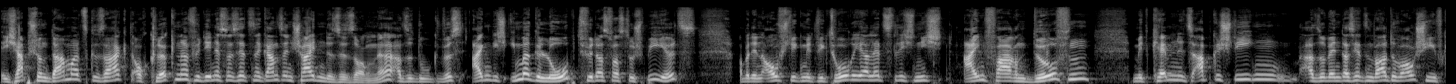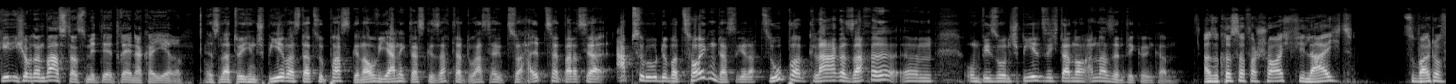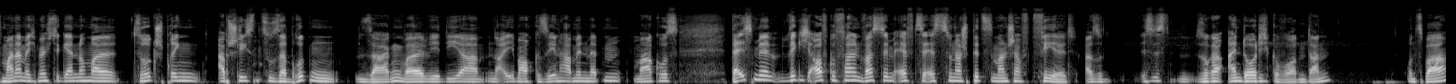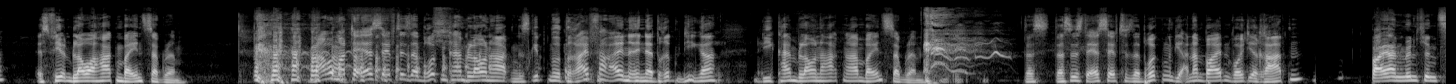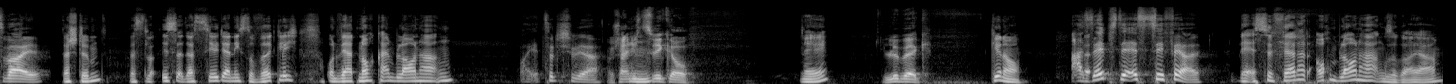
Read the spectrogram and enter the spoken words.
ich habe schon damals gesagt, auch Klöckner, für den ist das jetzt eine ganz entscheidende Saison. Ne? Also du wirst eigentlich immer gelobt für das, was du spielst, aber den Aufstieg mit Viktoria letztlich nicht einfahren dürfen. Mit Chemnitz abgestiegen. Also wenn das jetzt in Waldhof auch schief geht, ich glaube, dann war's das mit der Trainerkarriere. Das ist natürlich ein Spiel, was dazu passt, genau wie Janik das gesagt hat. Du hast ja zur Halbzeit war das ja absolut überzeugend, hast du gedacht, super klare Sache ähm, und wie so ein Spiel sich dann noch anders entwickeln kann. Also Christopher Schorch vielleicht zu Waldhof Mannheim. Ich möchte gerne nochmal zurückspringen, abschließend zu Saarbrücken sagen, weil wir die ja eben auch gesehen haben in Meppen, Markus. Da ist mir wirklich aufgefallen, was dem FCS zu einer Spitzenmannschaft fehlt. Also es ist sogar eindeutig geworden dann. Und zwar, es fehlt ein blauer Haken bei Instagram. Warum hat der erste FC Saarbrücken keinen blauen Haken? Es gibt nur drei Vereine in der dritten Liga, die keinen blauen Haken haben bei Instagram. Das, das ist der erste FC Saarbrücken. Die anderen beiden, wollt ihr raten? Bayern München 2. Das stimmt. Das, ist, das zählt ja nicht so wirklich. Und wer hat noch keinen blauen Haken? Boah, jetzt wird schwer. Wahrscheinlich Zwickau, Nee, Lübeck. genau. Ah, selbst der SC Verl. Der SC Verl hat auch einen blauen Haken sogar, ja.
